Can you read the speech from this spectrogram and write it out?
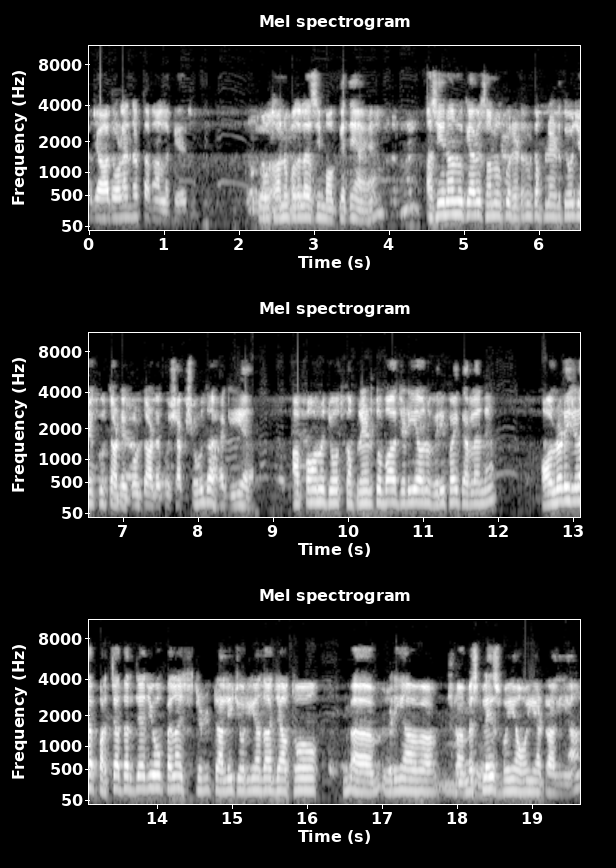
ਆਜ਼ਾਦ ਵਾਲਿਆਂ ਦਾ ਧਰਨਾ ਲੱਗਿਆ ਜੀ। ਸੋ ਸਾਨੂੰ ਪਤਾ ਲੱਗਾ ਅਸੀਂ ਮੌਕੇ ਤੇ ਆਏ ਹਾਂ। ਅਸੀਂ ਇਹਨਾਂ ਨੂੰ ਕਿਹਾ ਵੀ ਸਾਨੂੰ ਕੋਈ ਰਿਟਰਨ ਕੰਪਲੇਂਟ ਦਿਓ, ਜੇ ਕੋਈ ਤੁਹਾਡੇ ਕੋਲ, ਤੁਹਾਡੇ ਕੋਈ ਸ਼ੱਕ ਸ਼ੁਬਦਾ ਹੈਗੀ ਹੈ, ਆਪਾਂ ਉਹਨੂੰ ਜੋ ਕੰਪਲੇਂਟ ਤੋਂ ਬਾਅਦ ਜਿਹੜੀ ਹੈ ਉਹਨੂੰ ਵੈਰੀਫਾਈ ਕਰ ਲੈਂਦੇ ਹਾਂ। ਆਲਰੇਡੀ ਜਿਹੜਾ ਪਰਚਾ ਦਰਜ ਹੈ ਜੀ, ਉਹ ਪਹਿਲਾਂ ਜਿਹੜੀ ਟਰਾਲੀ ਚੋਰੀਆਂ ਦਾ ਜਾਂ ਉਥੋਂ ਜਿਹੜੀਆਂ ਮਿਸਪਲੇਸ ਹੋਈਆਂ ਹੋਈਆਂ ਟਰਾਲੀਆਂ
